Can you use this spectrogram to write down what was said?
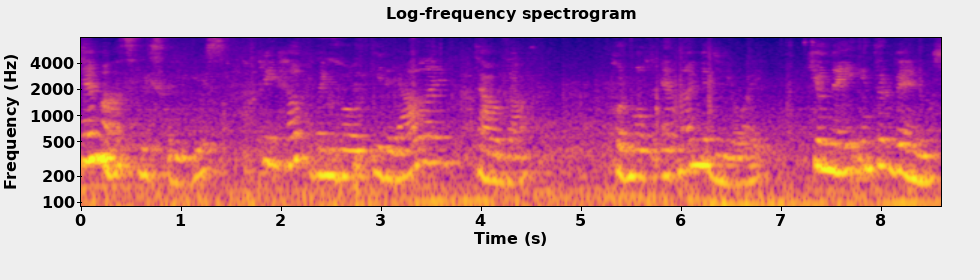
Temas, li skribis, pli helplingvo ideale tauga por molt etnai medioi, kiu ne intervenus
